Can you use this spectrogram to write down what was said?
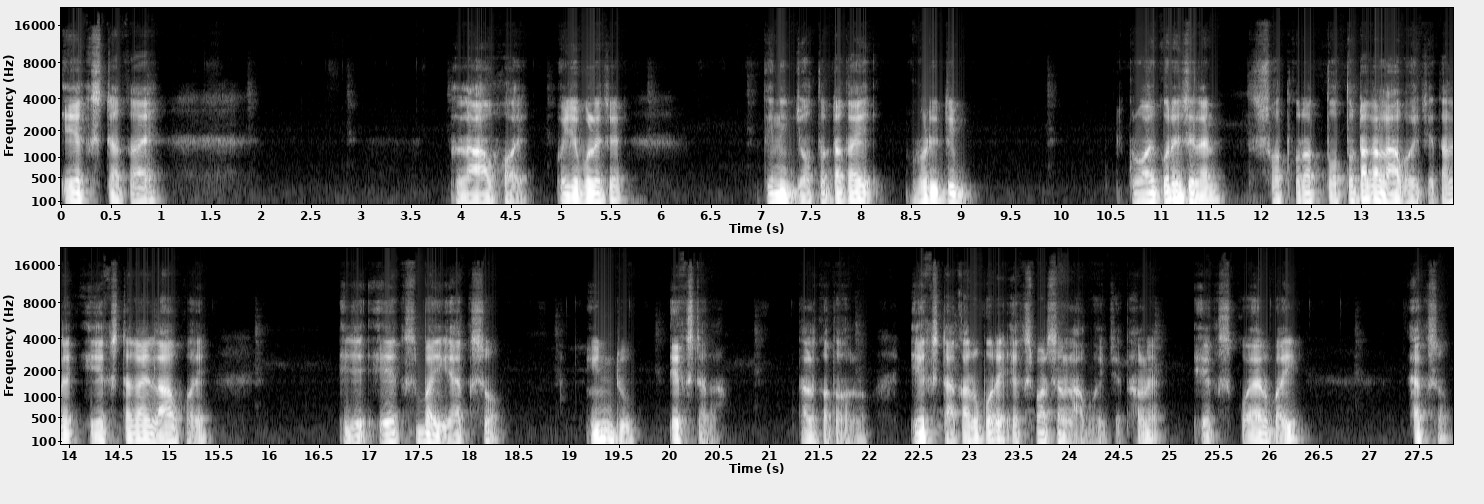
এক্স টাকায় লাভ হয়। ওই যে বলেছে, তিনি যত টাকায় ঘড়িটি ক্রয় করেছিলেন, শতকরা তত টাকা লাভ হয়েছে। তাহলে এক্স টাকায় লাভ হয়, এই যে এক্স বাই একশো ইন্টু এক্স টাকা। তাহলে কত হলো? এক্স টাকার উপরে এক্স পার্সেন্ট লাভ হয়েছে। তাহলে এক্স স্কোয়ার বাই একশো।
